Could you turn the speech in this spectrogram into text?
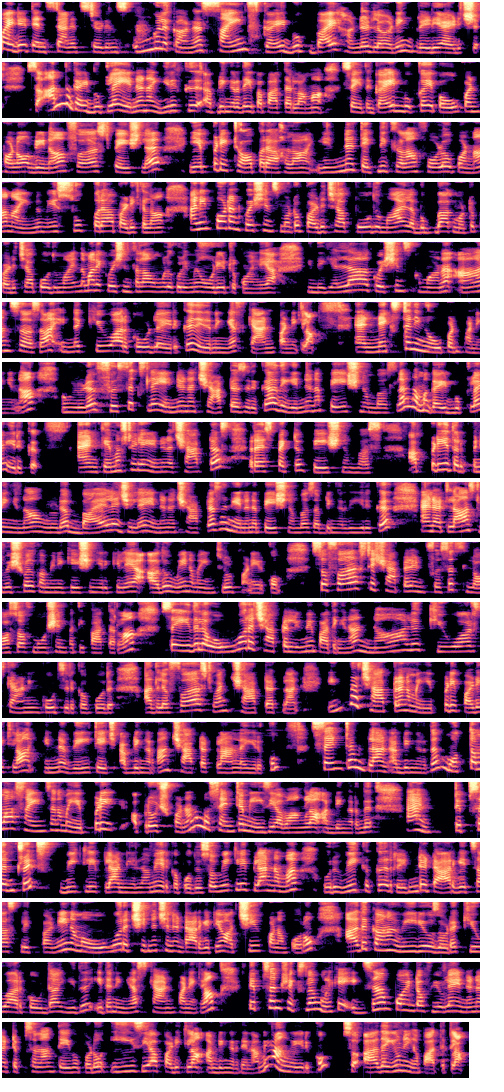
My dear tenth standard students உங்களுக்கான science guide book by hundred learning ready ஆயிடுச்சு. So அந்த guide புக்கில் என்னென்ன இருக்குது அப்படிங்கிறத இப்போ பார்த்துடலாமா ஸோ இந்த கைட் புக்கை இப்போ ஓப்பன் பண்ணோம் அப்படின்னா ஃபர்ஸ்ட் பேஜில் எப்படி டாப்பர் ஆகலாம் என்ன டெக்னிக்ஸ் எல்லாம் ஃபாலோ பண்ணால் நான் இன்னுமே சூப்பராக படிக்கலாம். அண்ட் இம்பார்ட்டன்ட் கொஷின்ஸ் மட்டும் படித்தா போதுமா? இல்லை புக் பேக் மட்டும் படித்தா போதுமா? இந்த மாதிரி கொஷின்ஸ் எல்லாம் உங்களுக்குள்ளேயுமே ஓடிட்டுருக்கோம் இல்லையா? இந்த எல்லா கொஷின்ஸ்க்குமான ஆன்சர்ஸாக இந்த கியூஆர் கோடில் இருக்குது இதை நீங்கள் ஸ்கேன் பண்ணிக்கலாம். அண்ட் நெக்ஸ்ட்டு நீங்கள் ஓப்பன் பண்ணிங்கன்னா உங்களோட ஃபிசிக்ஸில் என்னென்ன சாப்டர்ஸ் இருக்குது அது என்னென்ன பேஜ் நம்பர்ஸில் நம்ம கைட் புக்கில் இருக்குது அண்ட் கெமிஸ்ட்ரியில் என்னென்ன சாப்டர்ஸ் ரெஸ்பெக்டிவ் பேஜ் நம்பர்ஸ் அப்படியே திருப்பினீங்கன்னா உங்களோட பயாலஜியில் என்னென்ன சாப்டர்ஸ் அண்ட் என்னென்ன பேஜ் நம்பர்ஸ் அப்படிங்கிறது இருக்குது and at last visual communication இருக்கு இல்லையா? அதுவுமே நம்ம இன்க்ளூட் பண்ணியிருக்கோம். So first chapter in physics laws of motion பற்றி பார்த்துடலாம் ஸோ இதில் ஒவ்வொரு சாப்டர்லையுமே பார்த்தீங்கன்னா நாலு கியூஆர் ஸ்கேனிங் கோட்ஸ் இருக்க போகுது. அதில் ஃபர்ஸ்ட் ஒன் சாப்டர் பிளான் இந்த சாப்டரை நம்ம எப்படி படிக்கலாம்? என்ன வெயிட்டேஜ் அப்படிங்கிறதான் சாப்டர் பிளான் பிளான்ல இருக்கும். சென்டம் பிளான் அப்படிங்கிறது மொத்தமாக சயின்ஸை நம்ம எப்படி அப்ரோச் பண்ணால் நம்ம சென்டம் ஈஸியாக வாங்கலாம் அப்படிங்கிறது. And tips and tricks weekly plan எல்லாமே இருக்க போகுது. ஸோ வீக்லி பிளான் நம்ம ஒரு வீக்குக்கு ரெண்டு டார்கெட்ஸாக ஸ்ப்ளிட் பண்ணி நம்ம ஒவ்வொரு சின்ன சின்ன டார்கெட்டையும் அச்சீவ் பண்ண போகிறோம் அதுக்கான வீடியோஸோட கியூஆர் கோட் தான் இது. இதை நீங்கள் ஸ்கேன் பண்ணிக்கலாம். டிப்ஸ் அண்ட் ட்ரிக்ஸில் உங்களுக்கு எக்ஸாம் பாயிண்ட் ஆஃப் வியூவில் என்னென்ன டிப்ஸ் எல்லாம் தேவைப்படும் ஈஸியாக படிக்கலாம் அப்படிங்கிறது எல்லாமே அங்கே இருக்கும். ஸோ அதையும் நீங்கள் பார்த்துக்கலாம்.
